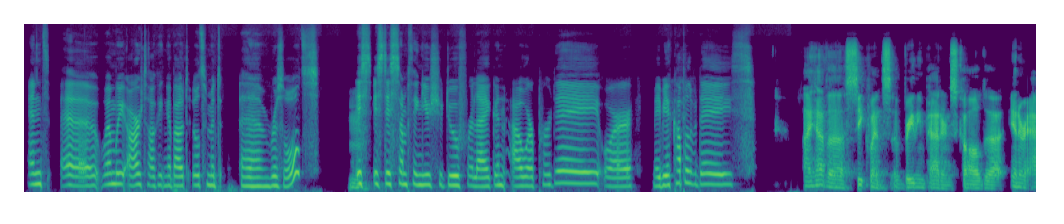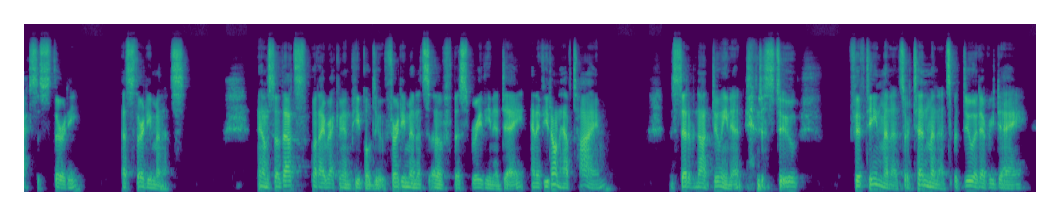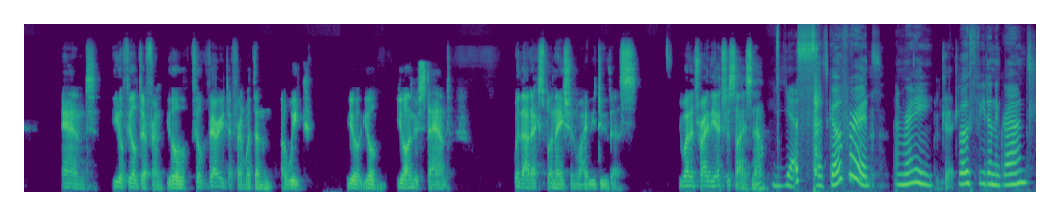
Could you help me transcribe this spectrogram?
And uh, when we are talking about ultimate um, results, Hmm. is is this something you should do for like an hour per day or maybe a couple of days? I have a sequence of breathing patterns called uh, Inner Axis 30. That's 30 minutes. And so that's what I recommend people do 30 minutes of this breathing a day. And if you don't have time, instead of not doing it, just do 15 minutes or 10 minutes, but do it every day. And you'll feel different. You'll feel very different within a week. You'll, you'll, you'll understand without explanation why we do this. You want to try the exercise now? Yes. Let's go for it. I'm ready. Okay. Both feet on the ground.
